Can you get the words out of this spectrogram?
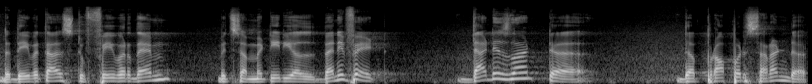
the devatas to favor them with some material benefit, that is not uh, the proper surrender.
